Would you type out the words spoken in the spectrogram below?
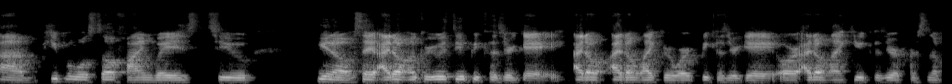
um, people will still find ways to, you know, say I don't agree with you because you're gay. I don't I don't like your work because you're gay, or I don't like you because you're a person of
